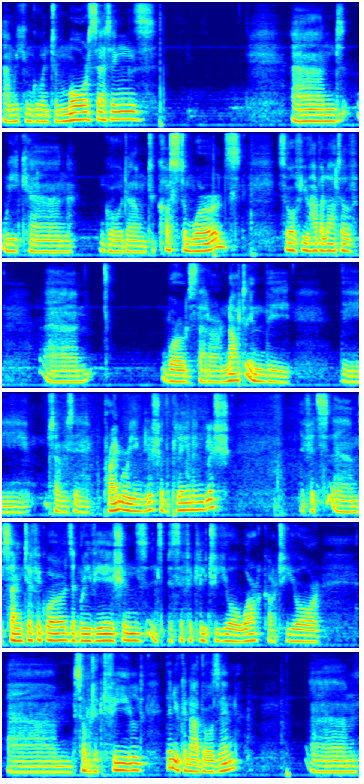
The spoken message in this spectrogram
and we can go into more settings and we can go down to custom words. So if you have a lot of um, words that are not in the the shall we say primary English or the plain English. If it's um, scientific words, abbreviations, and specifically to your work or to your um, subject field, then you can add those in. Um,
